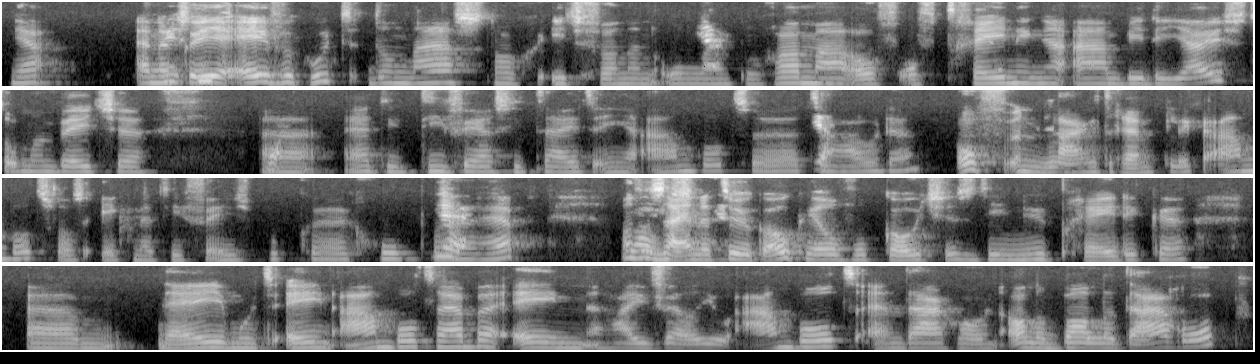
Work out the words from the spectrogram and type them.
Ja, en dan kun je even goed daarnaast nog iets van een online programma of, of trainingen aanbieden, juist om een beetje uh, hè, die diversiteit in je aanbod uh, te ja. houden. Of een laagdrempelig aanbod, zoals ik met die Facebookgroep uh, ja. heb. Want er zijn natuurlijk ook heel veel coaches die nu prediken Um, nee, je moet één aanbod hebben, één high-value aanbod en daar gewoon alle ballen daarop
